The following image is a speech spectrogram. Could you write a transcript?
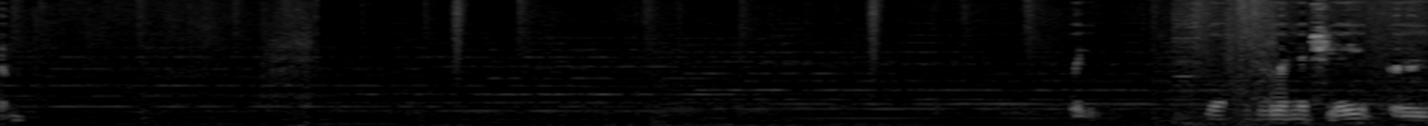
I'm going. jump. Wait, you have to do initiate or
